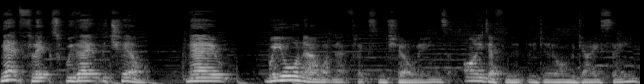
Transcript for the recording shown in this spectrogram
Netflix without the chill. Now, we all know what Netflix and chill means. I definitely do on the gay scene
